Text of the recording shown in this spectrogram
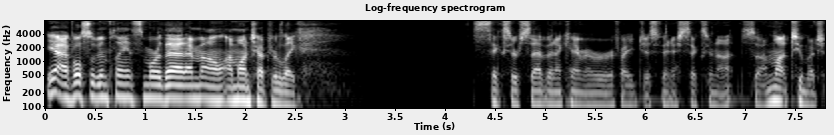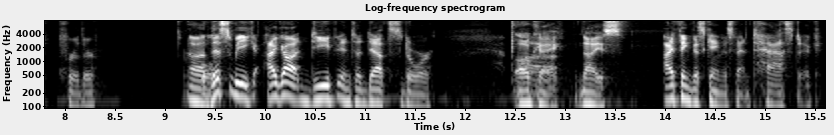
Yeah, I've also been playing some more of that. I'm on, I'm on chapter like six or seven. I can't remember if I just finished six or not. So I'm not too much further. Uh, Cool. This week I got deep into Death's Door. Okay, nice. I think this game is fantastic.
